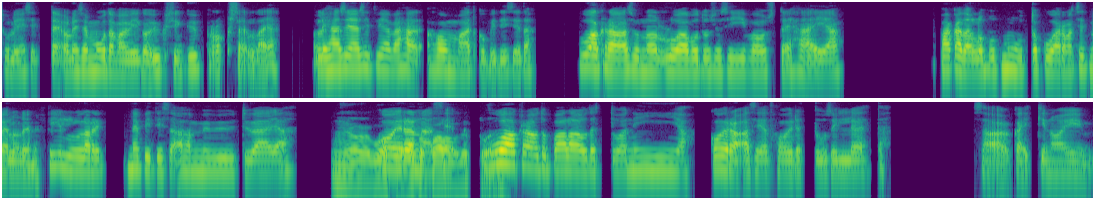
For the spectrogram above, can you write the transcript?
tulin sitten, olin sen muutama viikon yksin Kyproksella ja olihan siellä sitten vielä vähän hommaa, että kun piti sieltä vuokra-asunnon luovutus ja siivous tehdä ja pakata loput muuttokuormat. Sitten meillä oli ne fillarit, ne piti saada myytyä ja Joo, Koiran palautettua. vuokra-auto palautettua niin ja koira-asiat hoidettua silleen, että saa kaikki noin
